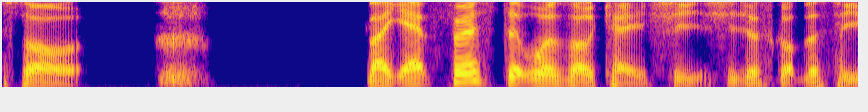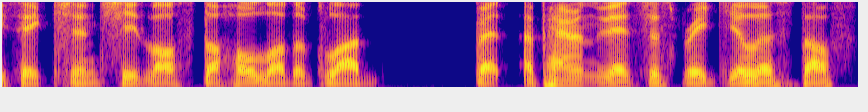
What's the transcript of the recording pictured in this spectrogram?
So, like at first it was okay. She she just got the C-section. She lost a whole lot of blood, but apparently that's just regular stuff.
